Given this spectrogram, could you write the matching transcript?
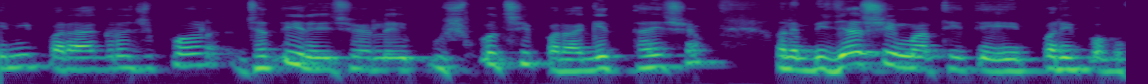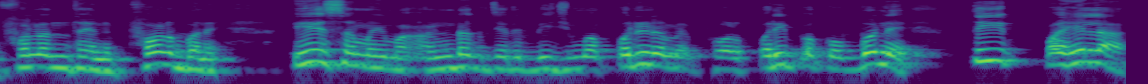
એની પરાગરજ પણ જતી રહે છે, એટલે એ પુષ્પ છે પરાગિત થાય છે. અને બીજા બીજાશયમાંથી તે પરિપક્વ ફલન થઈને ફળ બને એ સમયમાં અંડક જ્યારે બીજમાં પરિણમે ફળ પરિપક્વ બને, તે પહેલાં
